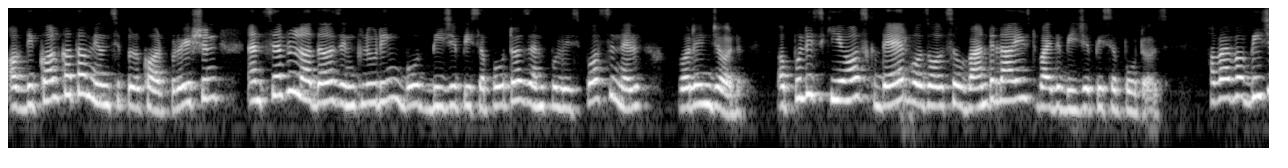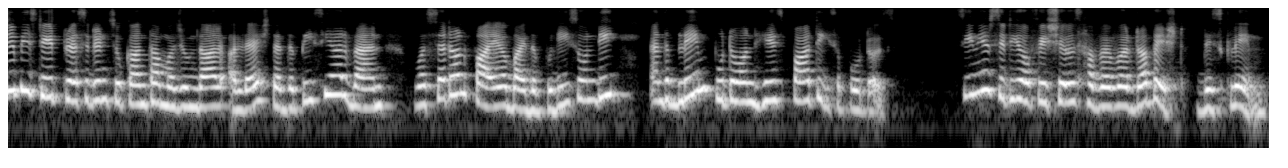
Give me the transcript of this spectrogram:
of the Kolkata Municipal Corporation and several others, including both BJP supporters and police personnel, were injured. A police kiosk there was also vandalized by the BJP supporters. However, BJP state president Sukanta Majumdar alleged that the PCR van was set on fire by the police only and the blame put on his party supporters. Senior city officials, however, rubbished this claim.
